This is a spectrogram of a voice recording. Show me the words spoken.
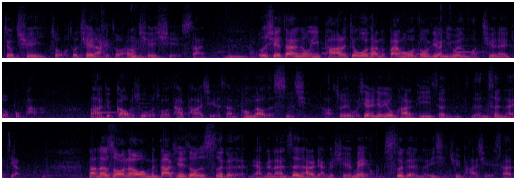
就缺一座。我说缺哪一座？他说缺雪山。嗯，我说雪山很容易爬的，救国团都办活动的地方，你为什么缺那一座不爬？那他就告诉我说他爬雪山碰到的事情啊，所以我现在就用他的第一人人称来讲。那那时候呢，我们大学时候是四个人，两个男生还有两个学妹，我们四个人呢一起去爬雪山。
